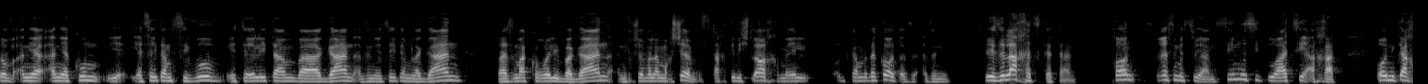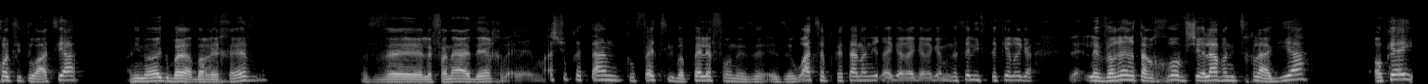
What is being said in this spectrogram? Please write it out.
טוב, אני, אני אקום, אעשה איתם סיבוב, אטייל איתם בגן, אז אני יוצא איתם לגן, ואז מה קורה לי בגן? אני חושב על המחשב, הבטחתי לשלוח מייל עוד כמה דקות, אז, אז אני... יש לי איזה לחץ קטן, נכון? סטרס מסוים. שימו סיטואציה אחת. בואו ניקח עוד סיטואציה. אני נוהג ברכב, ולפניי הדרך, ומשהו קטן קופץ לי בפלאפון, איזה, איזה וואטסאפ קטן, אני רגע, רגע, רגע, מנסה להסתכל רגע, לברר את הרחוב שאליו אני צריך להגיע, אוקיי?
